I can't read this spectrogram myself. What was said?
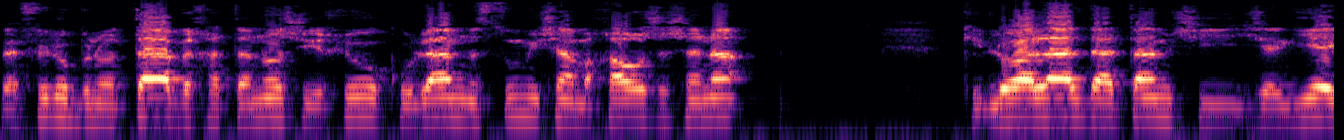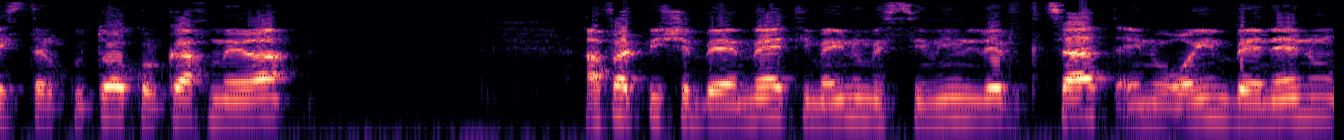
ואפילו בנותיו וחתנו שיחיו כולם נסעו משם אחר ראש השנה, כי לא עלה על דעתם שיגיע הסתלקותו כל כך מהרה. אף על פי שבאמת אם היינו משימים לב קצת, היינו רואים בעינינו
